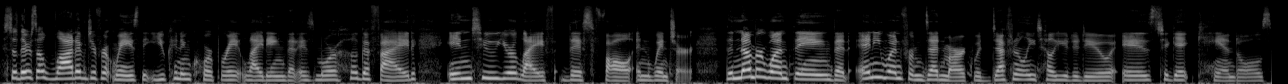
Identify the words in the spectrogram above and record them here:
So, there's a lot of different ways that you can incorporate lighting that is more hyggified into your life this fall and winter. The number one thing that anyone from Denmark would definitely tell you to do is to get candles.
